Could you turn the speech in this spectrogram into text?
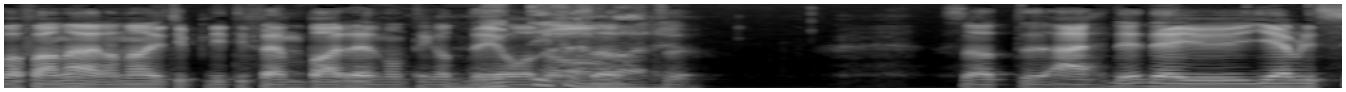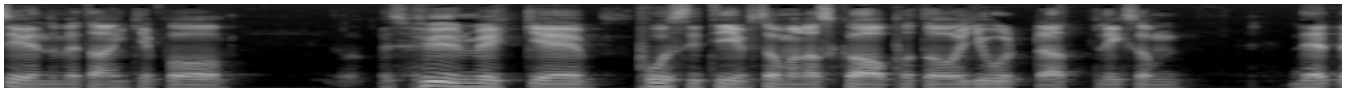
Ja, vad fan är han? Han har ju typ 95 barre eller någonting åt det 95 hållet. Så att, barre. så att nej, det, det är ju jävligt synd med tanke på hur mycket positivt som man har skapat och gjort att liksom det,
